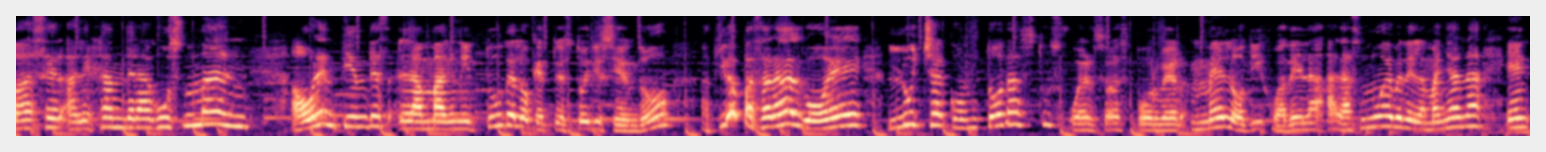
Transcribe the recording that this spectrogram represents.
va a ser Alejandra Guzmán. ¿Ahora entiendes la magnitud de lo que te estoy diciendo? Aquí va a pasar algo, ¿eh? Lucha con todas tus fuerzas por ver, me lo dijo Adela, a las 9 de la mañana en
